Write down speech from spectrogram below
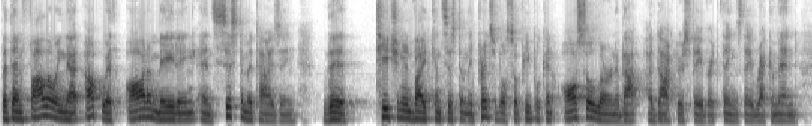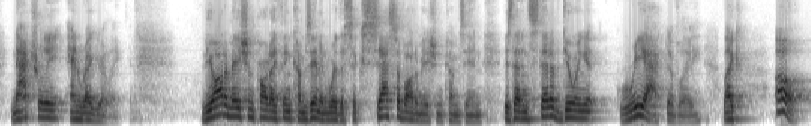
but then following that up with automating and systematizing the teach and invite consistently principle so people can also learn about a doctor's favorite things they recommend naturally and regularly. The automation part, I think, comes in, and where the success of automation comes in is that instead of doing it reactively, like, oh,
